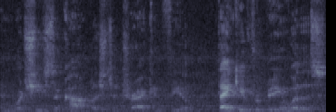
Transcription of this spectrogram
and what she's accomplished in track and field. Thank you for being with us.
